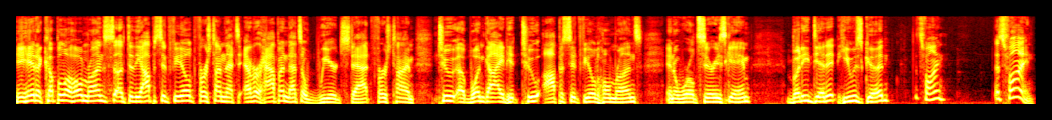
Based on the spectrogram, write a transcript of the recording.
He hit a couple of home runs uh, to the opposite field. First time that's ever happened. That's a weird stat. First time two uh, one guy had hit two opposite field home runs in a World Series game, but he did it. He was good. That's fine. That's fine.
